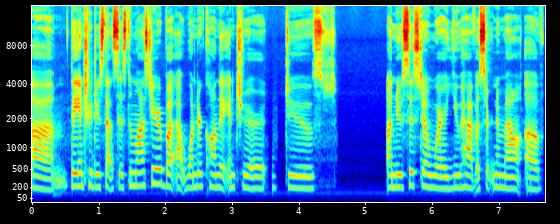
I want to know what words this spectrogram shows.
um, they introduced that system last year. But at WonderCon, they introduced a new system where you have a certain amount of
